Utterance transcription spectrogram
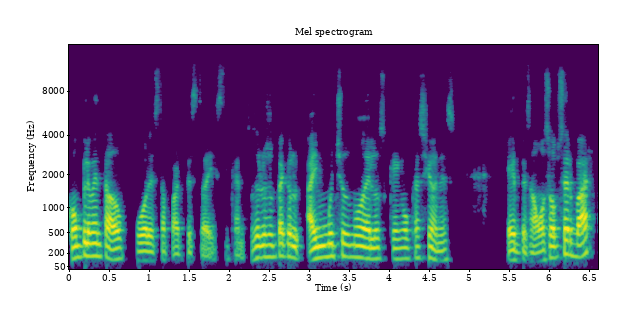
complementado por esta parte estadística. Entonces resulta que hay muchos modelos que en ocasiones empezamos a observar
